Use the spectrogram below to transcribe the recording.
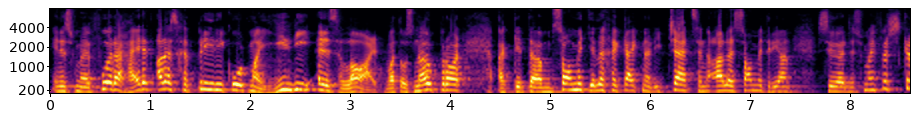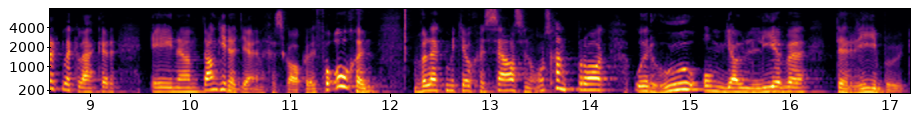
en is vir my 'n voorreg. Hy het dit alles gepre-rekord, maar hierdie is live. Wat ons nou praat, ek het um, saam met julle gekyk na die chats en alles saam met Rian. So dis vir my verskriklik lekker en um, dankie dat jy ingeskakel het. Vanoggend wil ek met jou gesels en ons gaan praat oor hoe om jou lewe te reboot.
